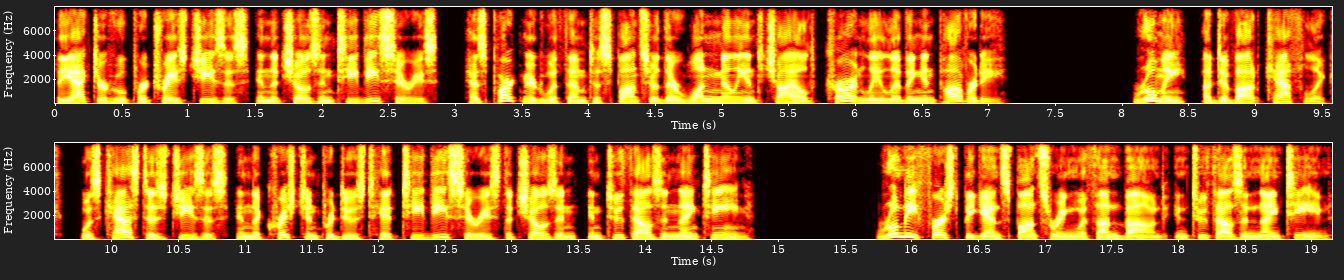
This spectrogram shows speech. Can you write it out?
the actor who portrays Jesus in the Chosen TV series, has partnered with them to sponsor their 1 millionth child currently living in poverty. Roumie, a devout Catholic, was cast as Jesus in the Christian produced hit TV series The Chosen in 2019. Roumie first began sponsoring with Unbound in 2019,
